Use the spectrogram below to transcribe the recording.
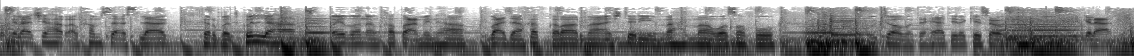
وخلال شهر الخمسة أسلاك خربت كلها وأيضا انقطع منها وبعدها أخذت قرار ما أشتري مهما وصفوا. توبه تحياتي لك يا سعود. يعطيك العافية.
